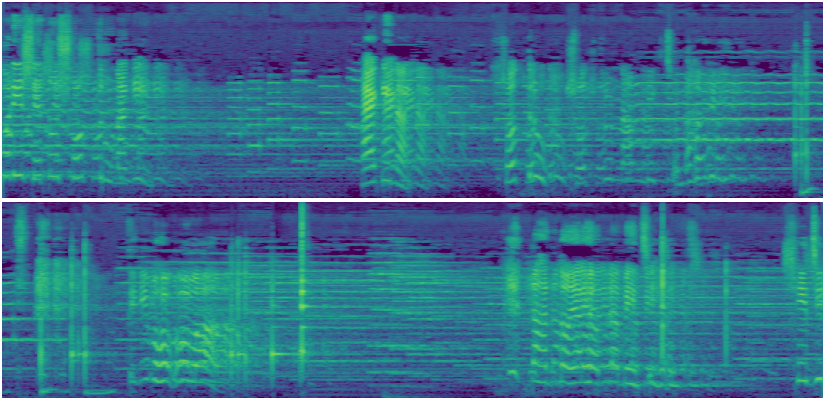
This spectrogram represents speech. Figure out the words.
করি সে তো শত্রু নাকি? হ্যাঁ কি না? শত্রু? শত্রুর নাম না? তিনি ভগবান। তার দয়ায় আমরা বেঁচে সে যে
